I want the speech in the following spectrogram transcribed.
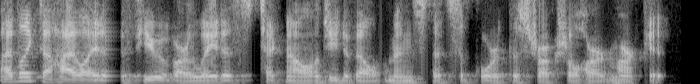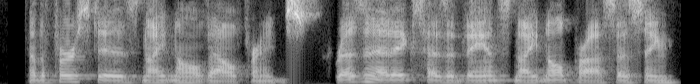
I'd like to highlight a few of our latest technology developments that support the structural heart market. Now, the first is nitinol valve frames. Resonetics has advanced nitinol processing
